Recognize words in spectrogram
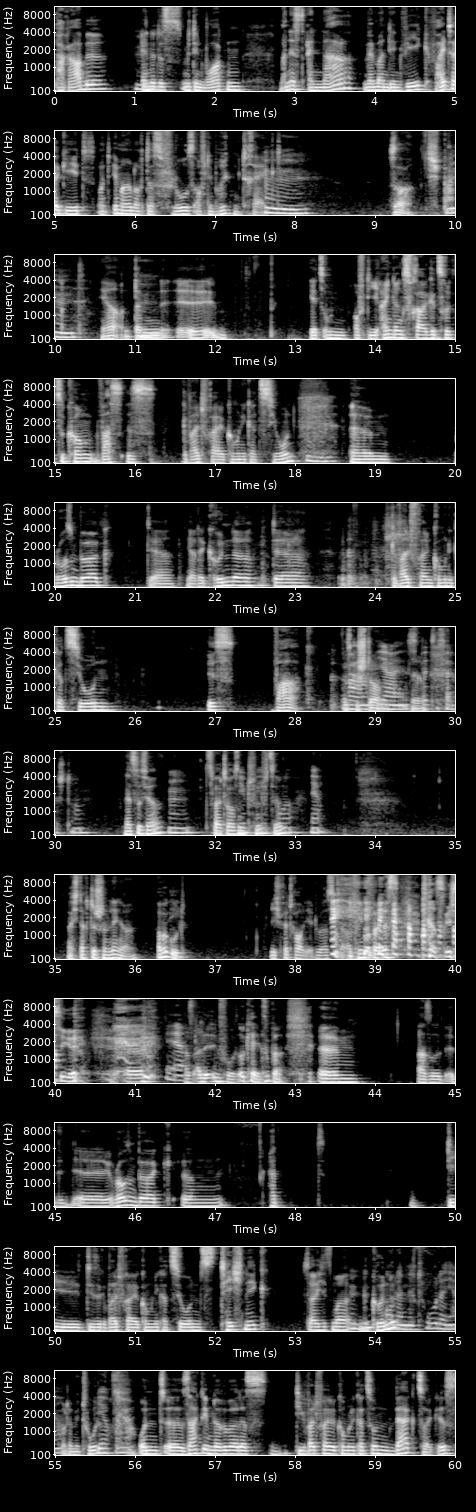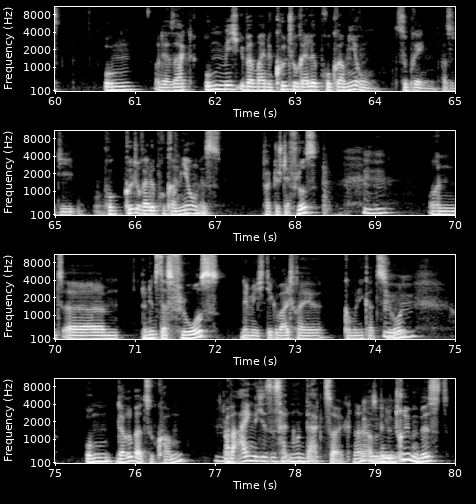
Parabel endet es mit den Worten, man ist ein Narr, wenn man den Weg weitergeht und immer noch das Floß auf dem Rücken trägt. So, Spannend. ja, und dann äh, jetzt um auf die Eingangsfrage zurückzukommen, was ist gewaltfreie Kommunikation? Ähm, Rosenberg, der, ja, der Gründer der gewaltfreien Kommunikation ist, war, ist War- gestorben. Ja, ist Ja. letztes Jahr gestorben. Letztes Jahr? Mhm. 2015? Im Februar, Ja. Ich dachte schon länger. Aber Nee. gut. Ich vertraue dir. Du hast auf jeden Fall das, das Richtige. Äh, Ja. Hast alle Infos. Okay, super. Ähm, also äh, Rosenberg ähm, hat die, diese gewaltfreie Kommunikationstechnik, sage ich jetzt mal, Mhm. gegründet Oder Methode, ja. oder Methode und äh, sagt eben darüber, dass die gewaltfreie Kommunikation ein Werkzeug ist, um, und er sagt, um mich über meine kulturelle Programmierung zu bringen. Also die pro kulturelle Programmierung ist praktisch der Fluss. Mhm. Und ähm, du nimmst das Floß, nämlich die gewaltfreie Kommunikation, Mhm. um darüber zu kommen. Aber eigentlich ist es halt nur ein Werkzeug. Ne? Also wenn du drüben bist,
